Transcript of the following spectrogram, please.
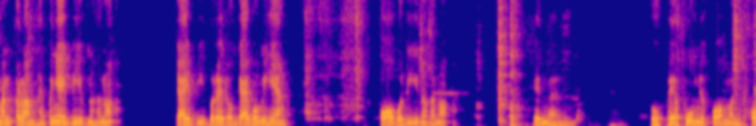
มันฝรั่งให้พ่อใหญ่บีบเนาะค่ะเนาะยายบีบบ่ได้ดอกยายบ่มีแห้งพอบ่ดีเนาะค่ะเนาะเป็นนั่นโรคแพ้ภูมิอยู่ของมันพอ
